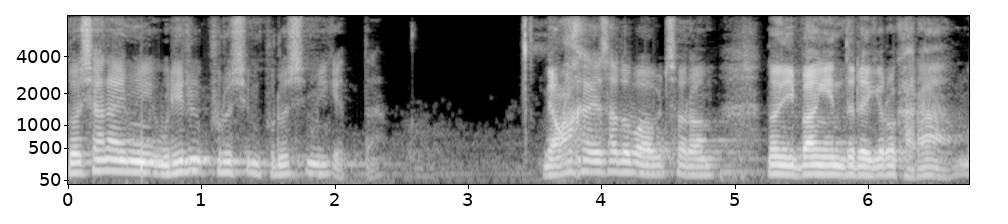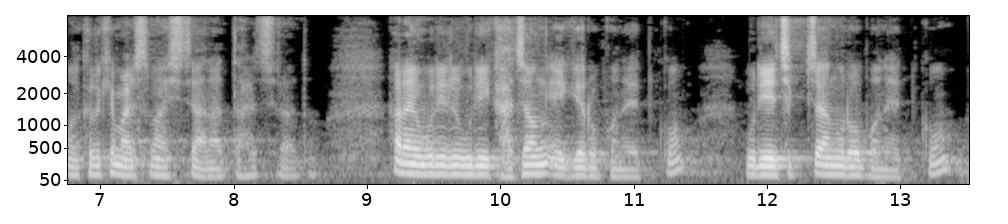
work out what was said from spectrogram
그것이 하나님이 우리를 부르신 부르심이겠다. 명확하게 사도 바울처럼 넌 이방인들에게로 가라. 뭐 그렇게 말씀하시지 않았다 할지라도 하나님 우리를 우리 가정에게로 보냈고 우리의 직장으로 보냈고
